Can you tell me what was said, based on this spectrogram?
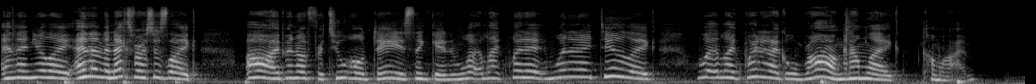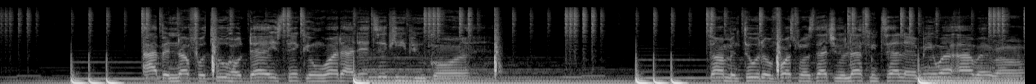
and then you're like, and then the next verse is like, oh, I've been up for two whole days thinking, what, like, what, did, what did I do? Like, what, like, where did I go wrong? And I'm like, come on. I've been up for two whole days thinking what I did to keep you going. Thumbing through the voicemails that you left me telling me where I went wrong.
